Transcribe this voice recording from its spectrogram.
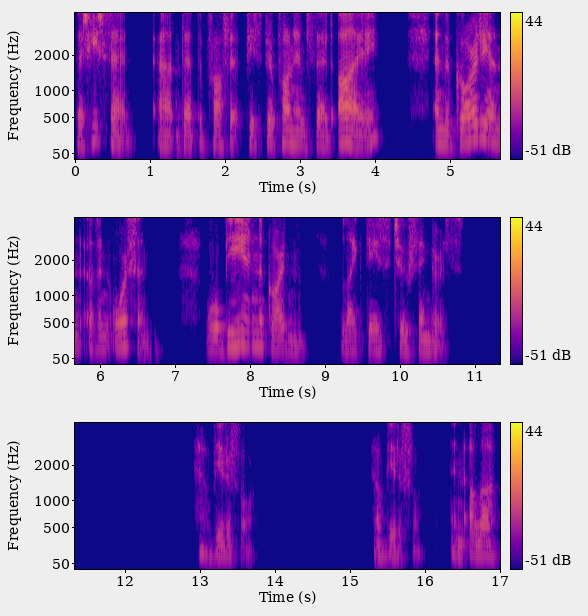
that he said, uh, that the Prophet, peace be upon him, said, I and the guardian of an orphan will be in the garden like these two fingers. How beautiful. How beautiful. And Allah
